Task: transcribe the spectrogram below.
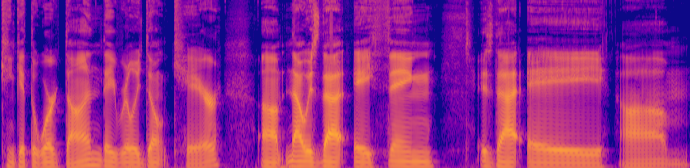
can get the work done, they really don't care. Um, now, is that a thing? Is that a um,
